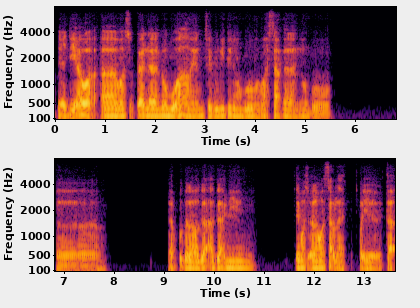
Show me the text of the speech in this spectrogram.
Jadi awak uh, masukkan dalam nombor ah yang saya beri tu nombor WhatsApp dalam nombor uh, apa kalau agak-agak ni saya masuk dalam WhatsApp lah eh, supaya tak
